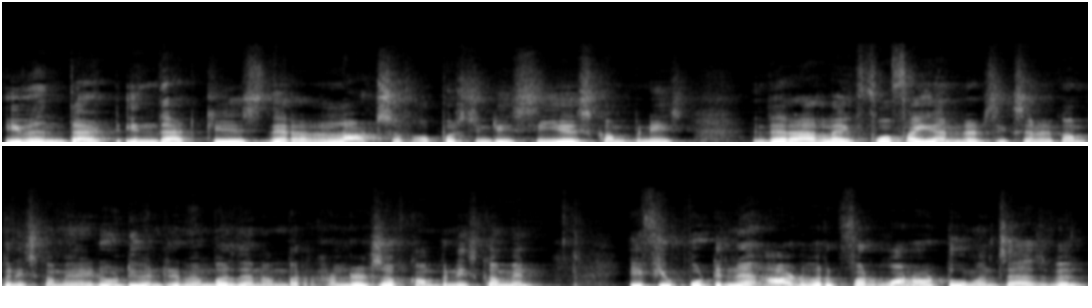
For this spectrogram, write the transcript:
Even that in that case there are lots of opportunities cs companies. There are like four 500 600 companies coming i don't even remember the number. Hundreds of companies come in. If you put in a hard work for one or two months as well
